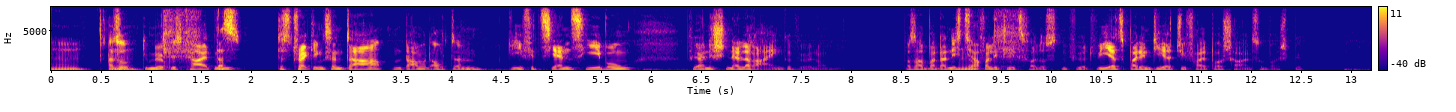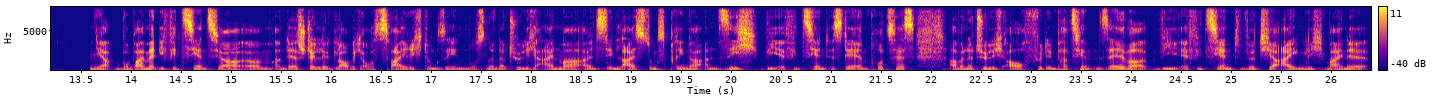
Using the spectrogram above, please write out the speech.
Mhm. Also mhm. die Möglichkeiten das des Trackings sind da und damit auch dann die Effizienzhebung für eine schnellere Eingewöhnung. Was aber dann nicht ja. zu Qualitätsverlusten führt, wie jetzt bei den DRG-Fallpauschalen zum Beispiel. Ja, wobei man Effizienz ja ähm, an der Stelle, glaube ich, auch aus zwei Richtungen sehen muss. Ne? Natürlich einmal als den Leistungsbringer an sich, wie effizient ist der im Prozess, aber natürlich auch für den Patienten selber, wie effizient wird hier eigentlich meine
